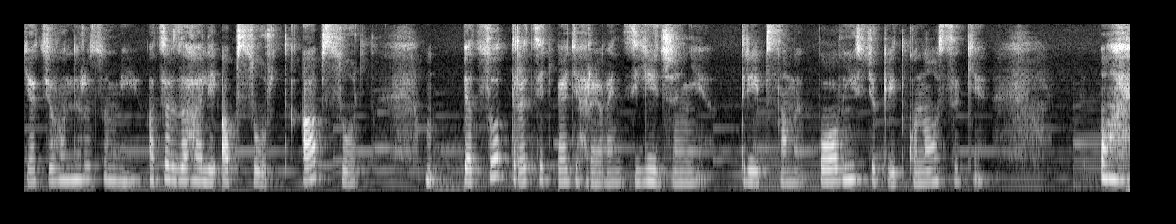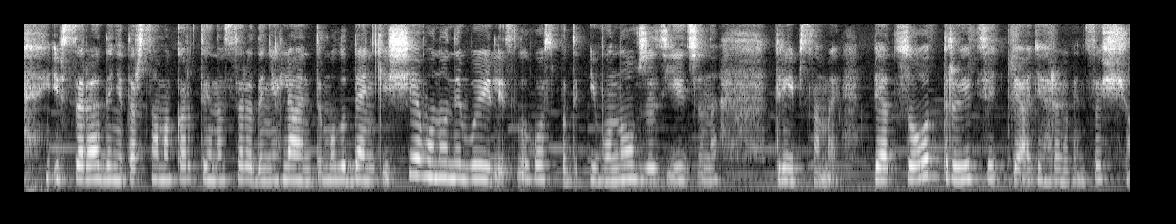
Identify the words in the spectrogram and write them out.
я цього не розумію. А це взагалі абсурд. Абсурд. 535 гривень з'їджені тріпсами, повністю квітконосики. Ой, і всередині та ж сама картина, всередині гляньте, молоденьке, ще воно не вилізло, господи, і воно вже з'їджене тріпсами. 535 гривень. За що?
